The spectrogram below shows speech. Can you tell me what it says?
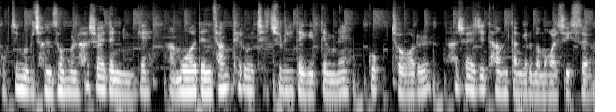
복제물을 전송을 하셔야 되는 게 암호화된 상태로 제출이 되기 때문에 꼭 저거를 하셔야지 다음 단계로 넘어갈 수 있어요.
